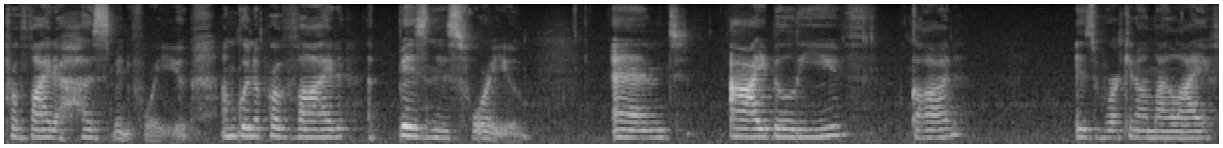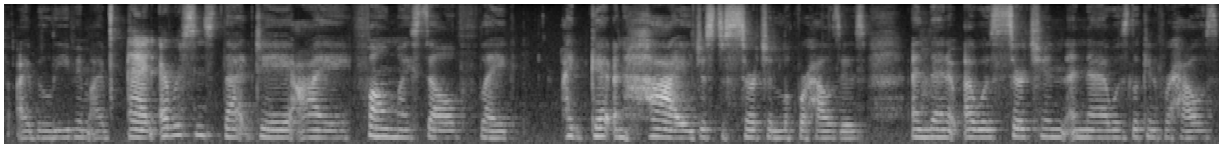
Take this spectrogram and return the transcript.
provide a husband for you. I'm gonna provide a business for you. And i believe god is working on my life. I believe him. I and ever since that day i found myself like I get on high just to search and look for houses. And then I was searching and I was looking for house,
